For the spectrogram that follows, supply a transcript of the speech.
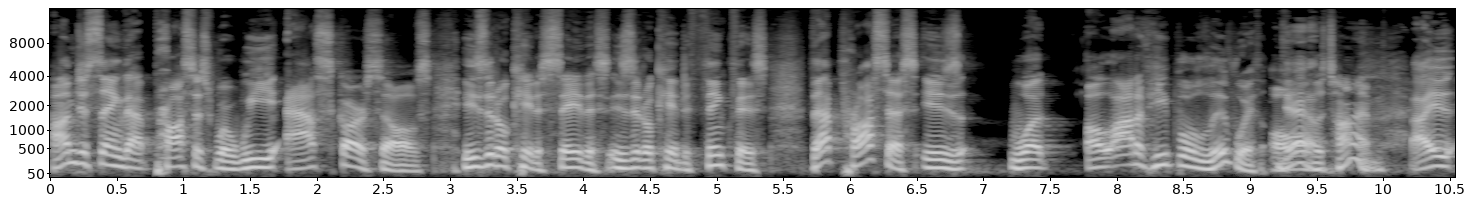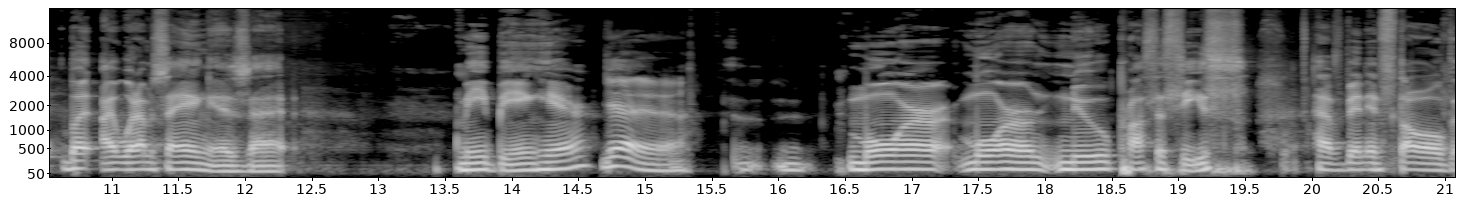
I'm just saying that process where we ask ourselves, is it okay to say this? Is it okay to think this? That process is what a lot of people live with all Yeah. the time. I but I, what I'm saying is that me being here, Yeah. More more new processes have been installed,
